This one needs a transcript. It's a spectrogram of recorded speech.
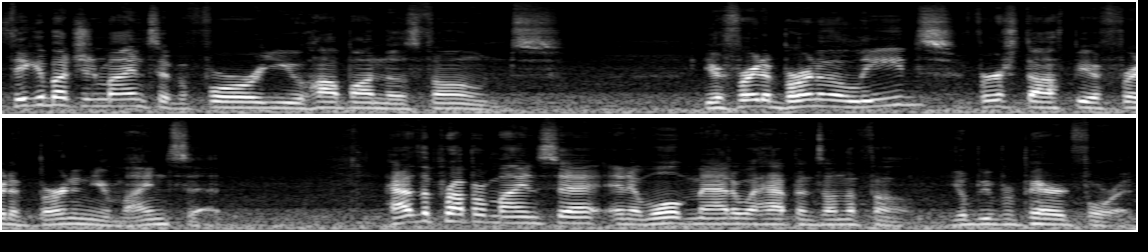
Think about your mindset before you hop on those phones. You're afraid of burning the leads? First off, be afraid of burning your mindset. Have the proper mindset, and it won't matter what happens on the phone. You'll be prepared for it.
